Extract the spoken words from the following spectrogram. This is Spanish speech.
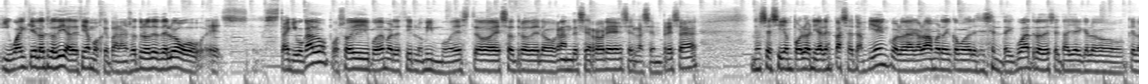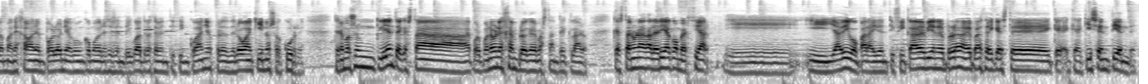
igual que el otro día decíamos que para nosotros desde luego es, está equivocado, pues hoy podemos decir lo mismo. Esto es otro de los grandes errores en las empresas no sé si en Polonia les pasa también, con lo que hablábamos del Commodore 64, de ese taller que lo, que lo manejaban en Polonia con un Commodore 64 hace 25 años, pero desde luego aquí no se ocurre. Tenemos un cliente que está, por poner un ejemplo que es bastante claro, que está en una galería comercial y, ya digo, para identificar bien el problema me parece que, este, que aquí se entiende.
